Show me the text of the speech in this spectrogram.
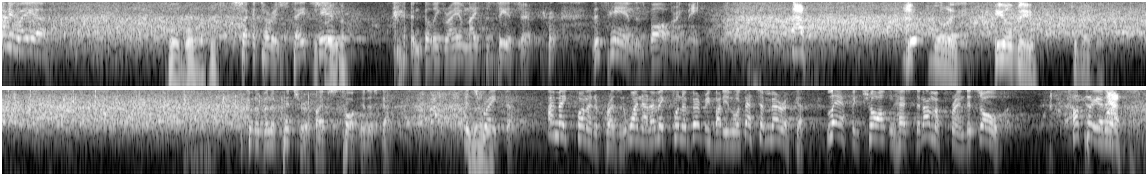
Anyway, uh, Cold War reference. Secretary of State's So here. you know. and Billy Graham, nice to see you, sir. this hand is bothering me. Billy, heal me. Tremendous. It could have been a picture if I've talked to this guy. It's Tremendous. great, though. I make fun of the president. Why not? I make fun of everybody in the world. That's America. Laughing, Charlton Heston. I'm a friend. It's over. I'll tell you this.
